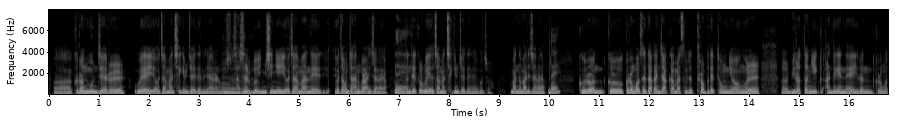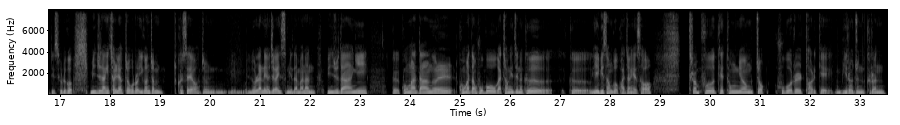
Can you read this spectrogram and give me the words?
어 그런 문제를 왜 여자만 책임져야 되느냐라는 음. 것이죠. 사실 그 임신이 여자만의 여자 혼자 하는 건 아니잖아요. 네. 근데 그걸 왜 여자만 책임져야 되냐 이거죠. 맞는 말이잖아요. 네. 그런 그 그런 것에다가 이제 아까 말씀드린 트럼프 대통령을 어, 밀었더니 안 되겠네 이런 그런 것도 있어요. 그리고 민주당이 전략적으로 이건 좀 글쎄요 좀 논란의 여지가 있습니다만은 민주당이 그 공화당을 공화당 후보가 정해지는 그그 그 예비 선거 과정에서 트럼프 대통령 쪽 후보를 더 이렇게 밀어준 그런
